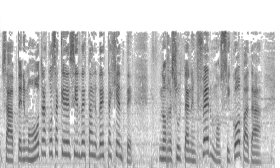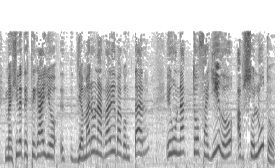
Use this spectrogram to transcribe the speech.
O sea, tenemos otras cosas que decir de esta, de esta gente. Nos resultan enfermos, psicópatas. Imagínate este gallo, eh, llamar a una radio para contar es un acto fallido absoluto.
